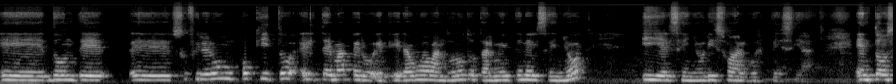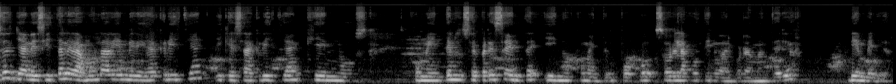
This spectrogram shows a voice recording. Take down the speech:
eh, donde eh, sufrieron un poquito el tema, pero e-, era un abandono totalmente en el Señor y el Señor hizo algo especial. Entonces, Janecita, le damos la bienvenida a Cristian y que sea Cristian quien nos comente, se presente y nos comente un poco sobre la continuidad del programa anterior. Bienvenido.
